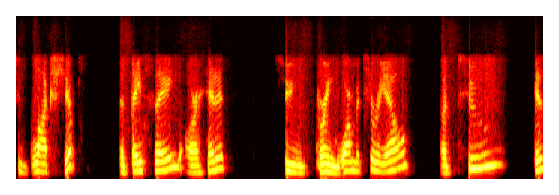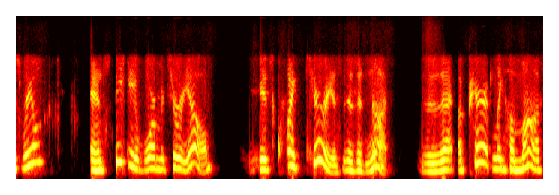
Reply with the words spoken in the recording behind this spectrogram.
to block ships that they say are headed to bring war materiel uh, to Israel. And speaking of war materiel, it's quite curious, is it not, that apparently Hamas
